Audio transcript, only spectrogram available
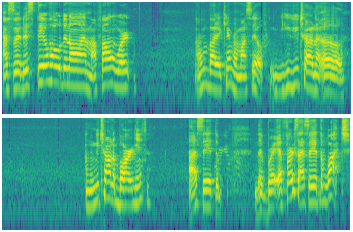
I said it's still holding on. My phone work. I'm gonna buy that camera myself. You you trying to uh me trying to bargain. I said the the at first I said the watch.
